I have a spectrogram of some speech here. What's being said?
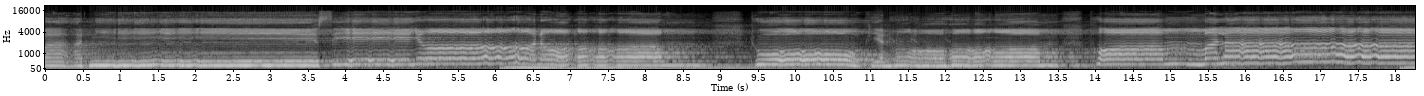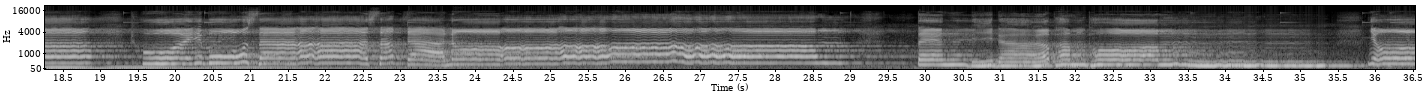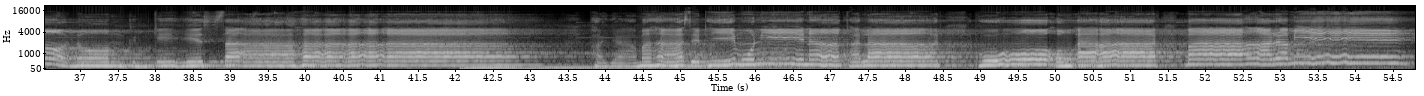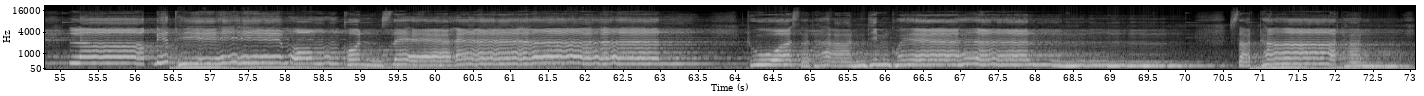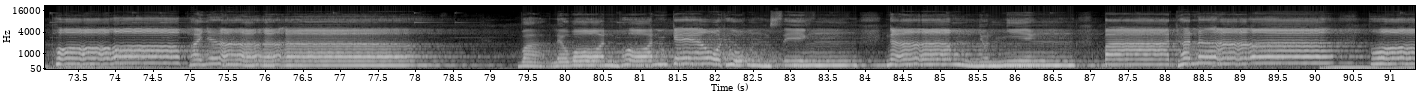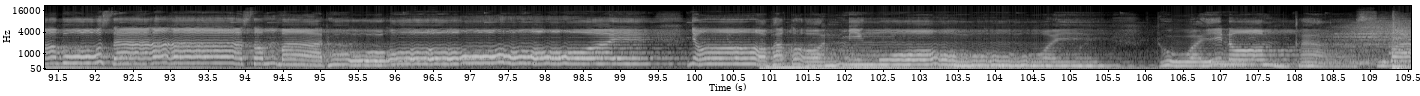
บาดนี้สิยอนอมทูเพียนหอ ดีดาพัมพอมย่อนอมขึ้นเกษาพญามหาเศรษฐีมุนีนาคราชผู้องอาจบารมีเลิกดิธีมงคลแสนานทินแควนศรัทธาท่านพ่อพญาว่าแล้ววอนพรแก้วทุกสิ่ง งาม พระก่อนมิงมวยถวยน้อมข้าสิว่า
